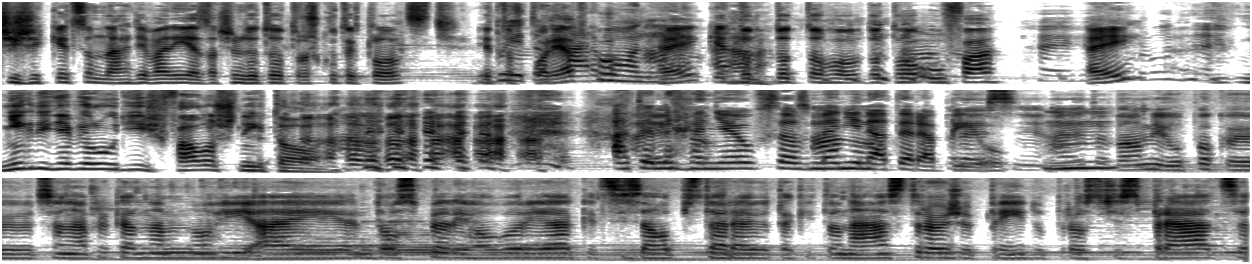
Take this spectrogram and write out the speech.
Čiže keď som nahnevaný a začnem do toho trošku tak tlcť, je to Bude v to poriadku? harmónia, Hej? Keď do, do, toho, do toho úfa? Hej? Nikdy nevyľúdíš falošný tón. A ten hnev sa zmení Áno, na terapiu. Presne, a je to veľmi upokojujúce. Napríklad nám mnohí aj dospelí hovoria, keď si zaobstarajú takýto nástroj, že prídu proste z práce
